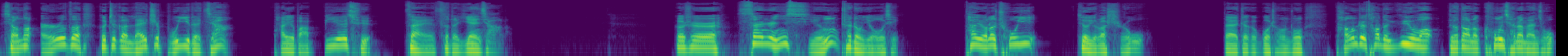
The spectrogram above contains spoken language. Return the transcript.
想到儿子和这个来之不易的家，他又把憋屈再次的咽下了。可是三人行这种游戏，他有了初一。就有了食物，在这个过程中，唐志涛的欲望得到了空前的满足，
